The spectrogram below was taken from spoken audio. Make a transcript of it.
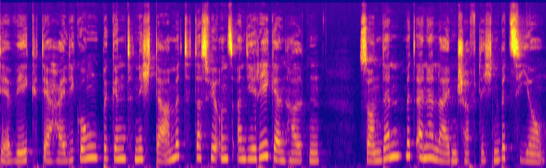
Der Weg der Heiligung beginnt nicht damit, dass wir uns an die Regeln halten, sondern mit einer leidenschaftlichen Beziehung.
